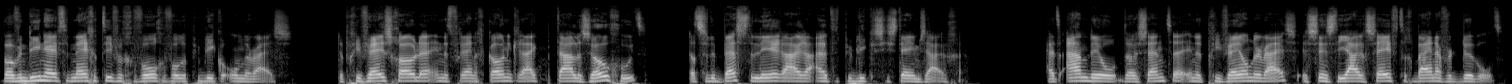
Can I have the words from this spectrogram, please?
Bovendien heeft het negatieve gevolgen voor het publieke onderwijs. De privéscholen in het Verenigd Koninkrijk betalen zo goed dat ze de beste leraren uit het publieke systeem zuigen. Het aandeel docenten in het privéonderwijs is sinds de jaren 70 bijna verdubbeld.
